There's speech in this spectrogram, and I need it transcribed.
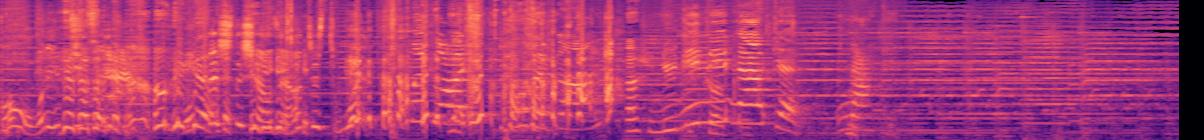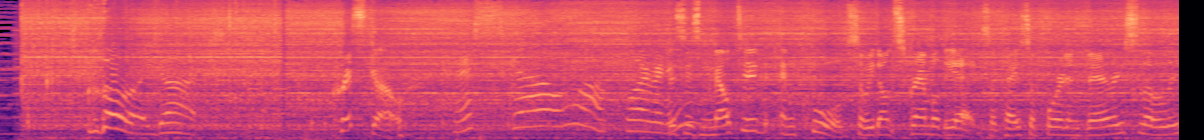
bowl. What are you doing? oh my We'll fish the shells out. Just what? Oh my gosh. Oh my gosh. Gosh, you need napkin. Napkin. Oh my god. Crisco. Crisco. Pour it This is melted and cooled so we don't scramble the eggs, okay? So pour it in very slowly.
